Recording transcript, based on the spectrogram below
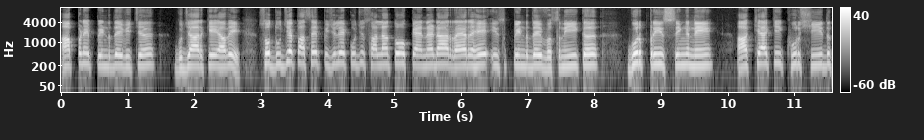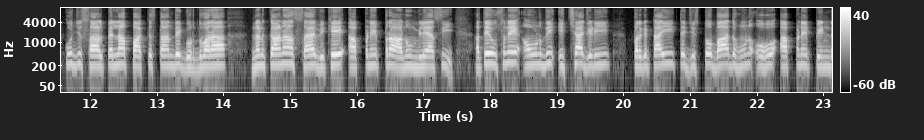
ਆਪਣੇ ਪਿੰਡ ਦੇ ਵਿੱਚ ਗੁਜ਼ਾਰ ਕੇ ਆਵੇ। ਸੋ ਦੂਜੇ ਪਾਸੇ ਪਿਛਲੇ ਕੁਝ ਸਾਲਾਂ ਤੋਂ ਕੈਨੇਡਾ ਰਹਿ ਰਹੇ ਇਸ ਪਿੰਡ ਦੇ ਵਸਨੀਕ ਗੁਰਪ੍ਰੀਤ ਸਿੰਘ ਨੇ ਆਖਿਆ ਕਿ ਖੁਰਸ਼ੀਦ ਕੁਝ ਸਾਲ ਪਹਿਲਾਂ ਪਾਕਿਸਤਾਨ ਦੇ ਗੁਰਦੁਆਰਾ ਨਨਕਾਣਾ ਸਾਹਿਬ ਵਿਖੇ ਆਪਣੇ ਭਰਾ ਨੂੰ ਮਿਲਿਆ ਸੀ। ਅਤੇ ਉਸਨੇ ਆਉਣ ਦੀ ਇੱਛਾ ਜਿਹੜੀ ਪ੍ਰਗਟਾਈ ਤੇ ਜਿਸ ਤੋਂ ਬਾਅਦ ਹੁਣ ਉਹ ਆਪਣੇ ਪਿੰਡ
